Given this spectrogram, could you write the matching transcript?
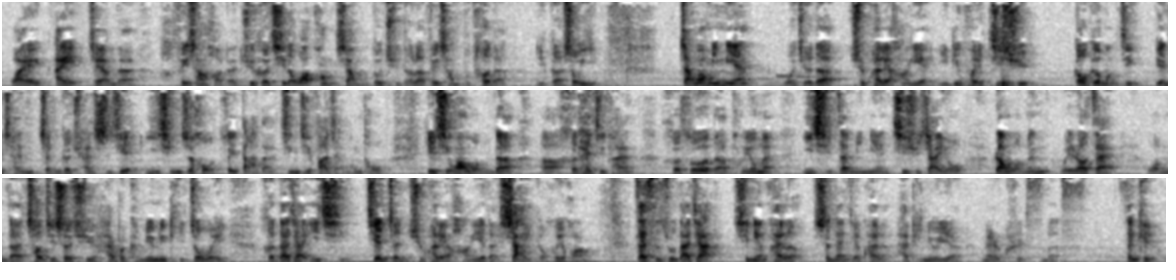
FYI 这样的非常好的聚合器的挖矿项目，都取得了非常不错的一个收益。展望明年。我觉得区块链行业一定会继续高歌猛进，变成整个全世界疫情之后最大的经济发展龙头。也希望我们的呃和泰集团和所有的朋友们一起在明年继续加油，让我们围绕在我们的超级社区 Hyper Community 周围，和大家一起见证区块链行业的下一个辉煌。再次祝大家新年快乐，圣诞节快乐，Happy New Year，Merry Christmas，Thank you。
